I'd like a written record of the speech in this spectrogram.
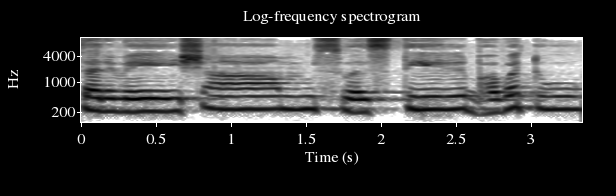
सर्वेषां स्वस्तिर्भवतु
